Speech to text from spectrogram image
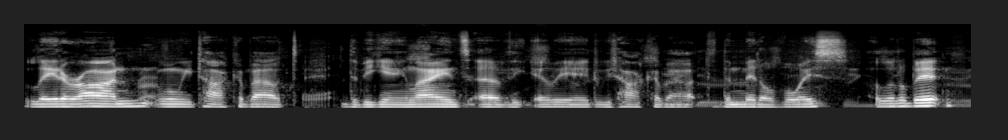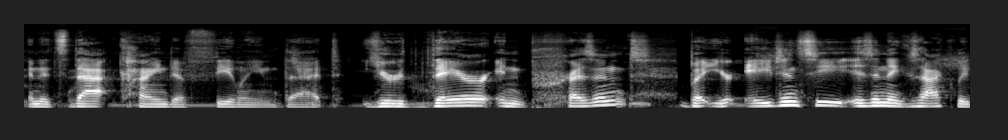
later on when we talk about the beginning lines of the iliad we talk about the middle voice a little bit. And it's that kind of feeling that you're there and present but your agency isn't exactly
